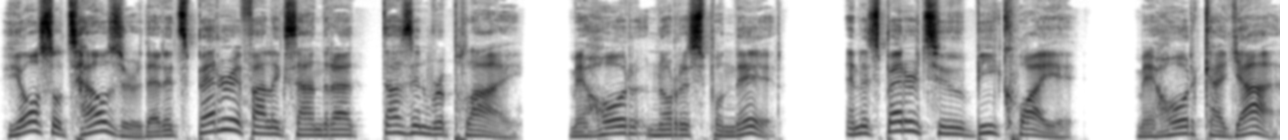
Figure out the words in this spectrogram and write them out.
He also tells her that it's better if Alexandra doesn't reply. Mejor no responder. And it's better to be quiet Mejor callar.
